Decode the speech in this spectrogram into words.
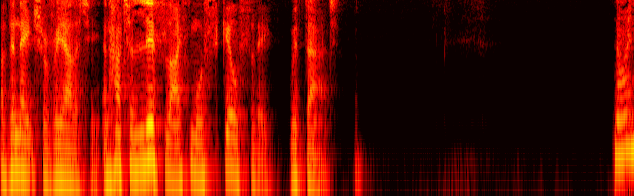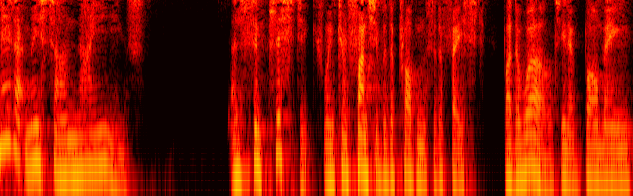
of the nature of reality, and how to live life more skillfully with that. Now, I know that may sound naive and simplistic when confronted with the problems that are faced by the world. You know, bombing,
